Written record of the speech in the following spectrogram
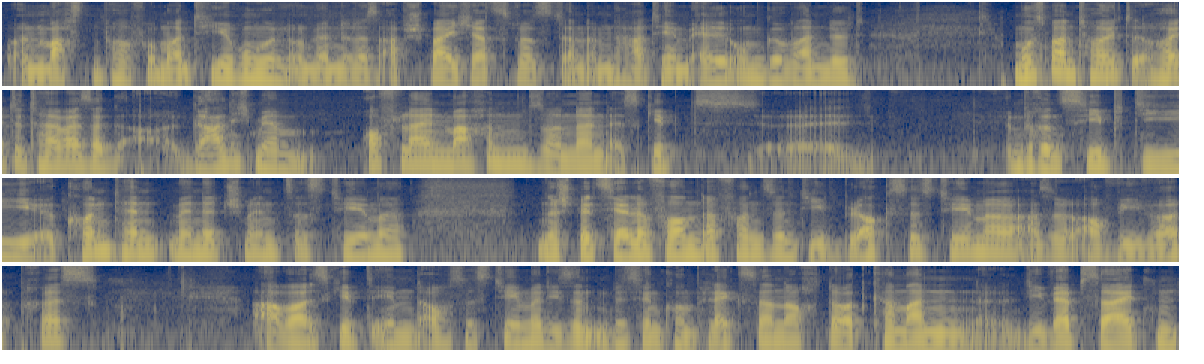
und machst ein paar Formatierungen und wenn du das abspeicherst, wird es dann in HTML umgewandelt. Muss man heute, heute teilweise gar nicht mehr offline machen, sondern es gibt äh, im Prinzip die Content Management Systeme, eine spezielle Form davon sind die Blog-Systeme, also auch wie WordPress. Aber es gibt eben auch Systeme, die sind ein bisschen komplexer noch. Dort kann man die Webseiten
